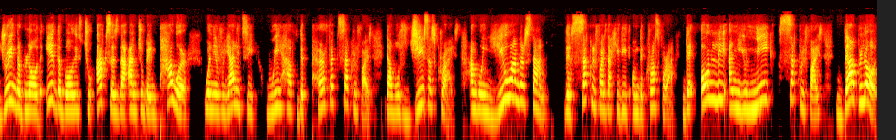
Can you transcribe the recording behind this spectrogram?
drink the blood, eat the bodies to access that and to gain power. When in reality, we have the perfect sacrifice that was Jesus Christ. And when you understand the sacrifice that he did on the cross for us, the only and unique sacrifice, that blood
